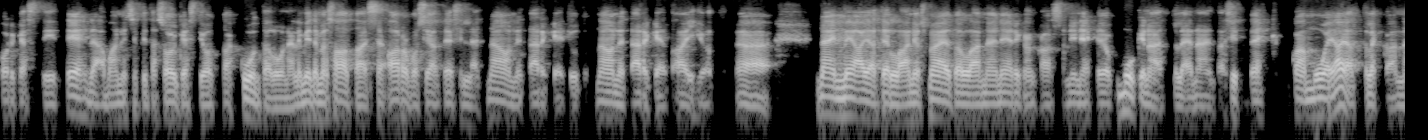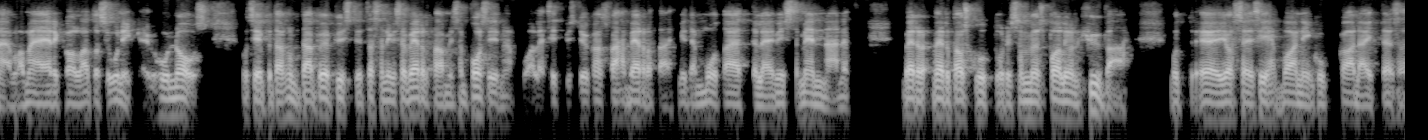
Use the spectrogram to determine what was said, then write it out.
podcasti tehdään, vaan nyt se pitäisi oikeasti ottaa kuunteluun, eli miten me saataisiin se arvo sieltä esille, että nämä on ne tärkeät jutut, nämä on ne tärkeät aiheet, ää, näin me ajatellaan, jos me ajatellaan näin Erikan kanssa, niin ehkä joku muukin ajattelee näin, tai sitten ehkä kukaan muu ei ajattelekaan näin, vaan me ja Erika ollaan tosi unikkeja, who knows, mutta siihen pitää, pitää pystyä tässä niin se vertaamisen positiivinen puoli, että sitten pystyy myös vähän verrata, että miten muuta ajattelee, missä mennään, että ver, vertauskulttuurissa on myös paljon hyvää, mutta e, jos ei siihen vaan niin kuin kaada itseensä,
